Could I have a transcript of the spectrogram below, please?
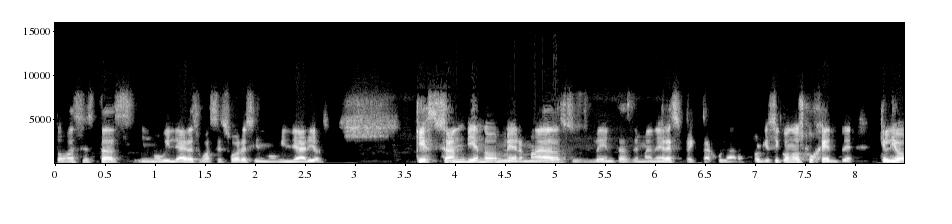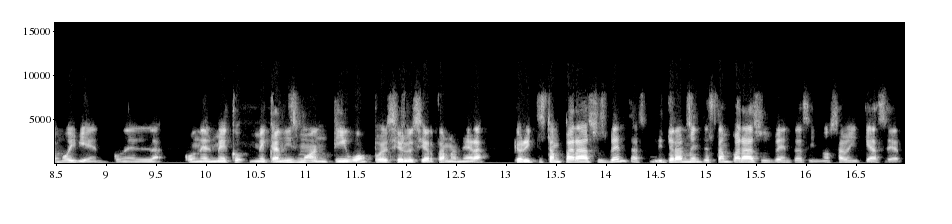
todas estas inmobiliarias o asesores inmobiliarios que están viendo mermadas sus ventas de manera espectacular? Porque sí conozco gente que le iba muy bien con el con el mecanismo antiguo, por decirlo de cierta manera, que ahorita están paradas sus ventas, literalmente están paradas sus ventas y no saben qué hacer.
